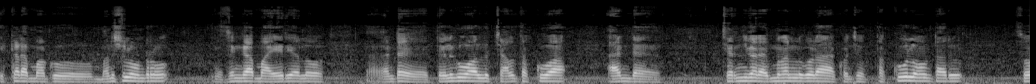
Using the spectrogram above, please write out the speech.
ఇక్కడ మాకు మనుషులు ఉండరు. నిజంగా మా ఏరియాలో అంటే తెలుగు వాళ్ళు చాలా తక్కువ. అండ్ చిరంజీవి గారి అభిమానులు కూడా కొంచెం తక్కువలో ఉంటారు. సో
